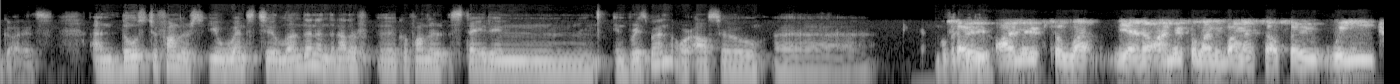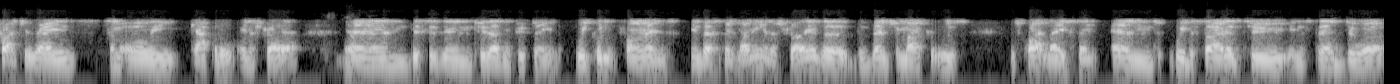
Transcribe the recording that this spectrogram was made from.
Got it. And those two founders, you went to London, and another uh, co-founder stayed in in Brisbane, or also. Uh, so I moved to London. Yeah, no, I moved to London by myself. So we tried to raise some early capital in Australia, yep. and this is in 2015. We couldn't find investment money in Australia. The the venture market was was quite nascent, and we decided to instead do a,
